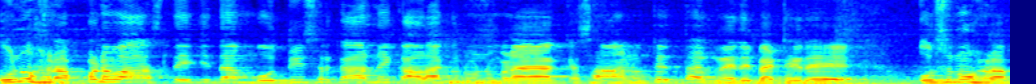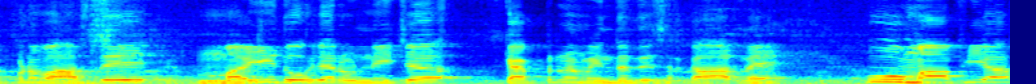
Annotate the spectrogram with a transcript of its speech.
ਉਹਨੂੰ ਹੜੱਪਣ ਵਾਸਤੇ ਜਿੱਦਾਂ ਮੋਦੀ ਸਰਕਾਰ ਨੇ ਕਾਲਾ ਕਾਨੂੰਨ ਬਣਾਇਆ, ਕਿਸਾਨ ਉੱਤੇ ਧਰਨੇ ਤੇ ਬੈਠੇ ਰਹੇ ਉਸ ਨੂੰ ਹੜੱਪਣ ਵਾਸਤੇ ਮਈ 2019 ਚ ਕੈਪਟਨ ਅਮਰਿੰਦਰ ਦੀ ਸਰਕਾਰ ਨੇ ਭੂ ਮਾਫੀਆ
